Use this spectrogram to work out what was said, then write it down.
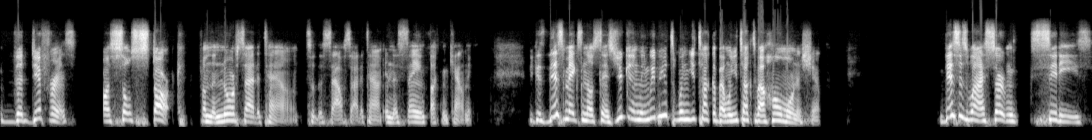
the difference are so stark from the north side of town to the south side of town in the same fucking county. Because this makes no sense. You can when we when you talk about when you talked about home ownership, this is why certain cities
